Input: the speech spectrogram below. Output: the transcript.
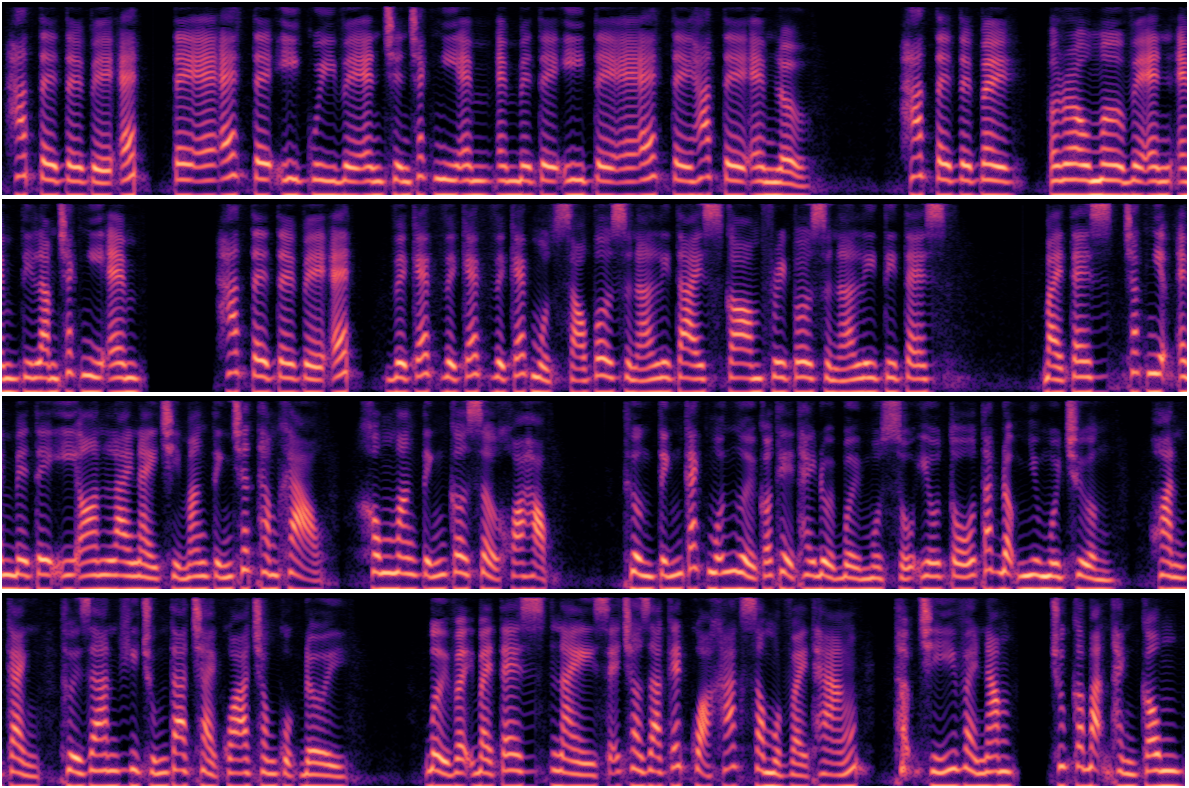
https TESTIQVN trên trách nghi em MBTI TESTHTML http Romer VN mt làm trách nghi em https www16 personalityscom free personality test Bài test trắc nghiệm MBTI online này chỉ mang tính chất tham khảo, không mang tính cơ sở khoa học. Thường tính cách mỗi người có thể thay đổi bởi một số yếu tố tác động như môi trường, hoàn cảnh, thời gian khi chúng ta trải qua trong cuộc đời. Bởi vậy bài test này sẽ cho ra kết quả khác sau một vài tháng, thậm chí vài năm. Chúc các bạn thành công!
